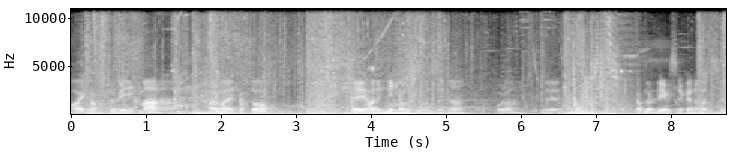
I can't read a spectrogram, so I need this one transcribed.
Oh, ich habe zu wenig Mana. Warte mal, ich habe doch... Nee, hatte ich nicht ausgerüstet, ne? Oder? Nee. Ich habe nur Lebensregeneration.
